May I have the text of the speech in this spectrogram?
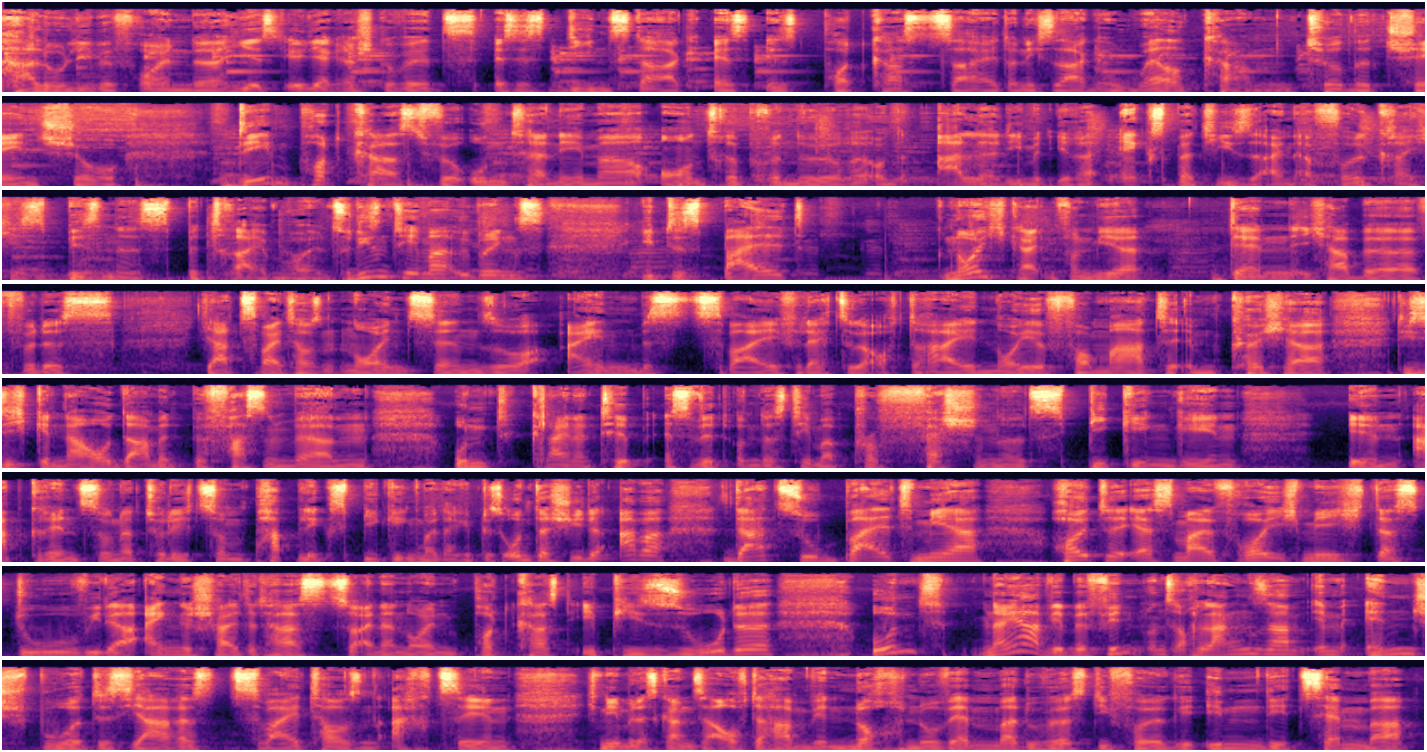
Hallo liebe Freunde, hier ist Ilja Greschkowitz. Es ist Dienstag, es ist Podcast-Zeit und ich sage Welcome to the Change Show, dem Podcast für Unternehmer, Entrepreneure und alle, die mit ihrer Expertise ein erfolgreiches Business betreiben wollen. Zu diesem Thema übrigens gibt es bald Neuigkeiten von mir, denn ich habe für das Jahr 2019 so ein bis zwei, vielleicht sogar auch drei neue Formate im Köcher, die sich genau damit befassen werden. Und kleiner Tipp, es wird um das Thema Professional Speaking gehen in Abgrenzung natürlich zum Public Speaking, weil da gibt es Unterschiede, aber dazu bald mehr. Heute erstmal freue ich mich, dass du wieder eingeschaltet hast zu einer neuen Podcast-Episode. Und naja, wir befinden uns auch langsam im Endspurt des Jahres 2018. Ich nehme das Ganze auf, da haben wir noch November. Du hörst die Folge im Dezember.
